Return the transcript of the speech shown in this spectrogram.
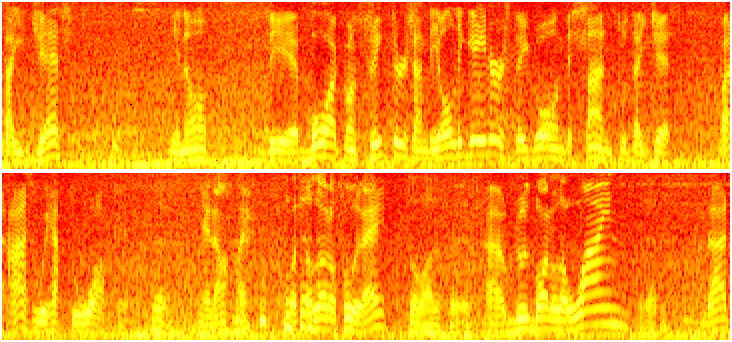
digest you know the boa constrictors and the alligators. They go on the sun to digest. But us we have to walk it Yeah, you know was a lot of food eh? It's a lot of food. a good bottle of wine. Yeah. that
